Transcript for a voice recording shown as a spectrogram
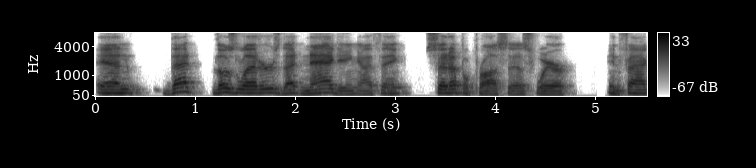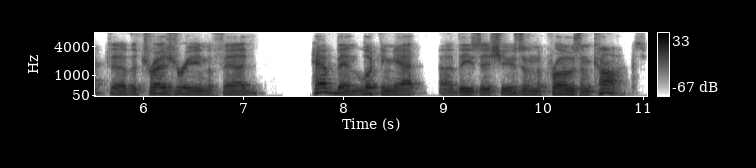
And that those letters, that nagging, I think, set up a process where, in fact, uh, the Treasury and the Fed have been looking at uh, these issues and the pros and cons.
